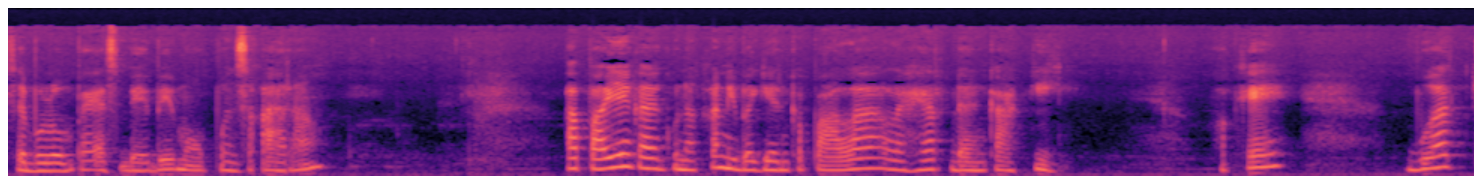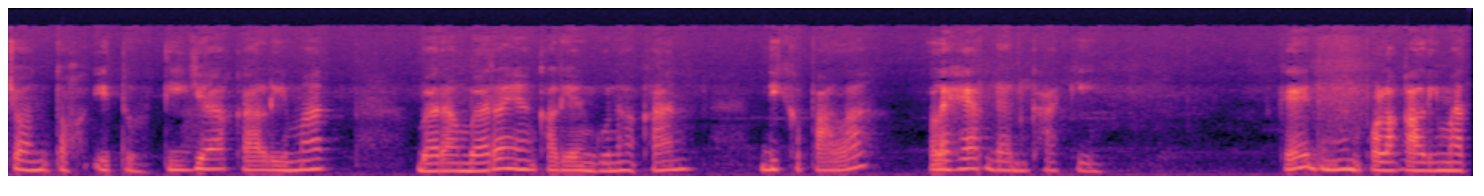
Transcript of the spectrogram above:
sebelum PSBB maupun sekarang. Apa yang kalian gunakan di bagian kepala, leher, dan kaki. Oke, buat contoh itu tiga kalimat barang-barang yang kalian gunakan di kepala, leher, dan kaki. Oke, dengan pola kalimat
